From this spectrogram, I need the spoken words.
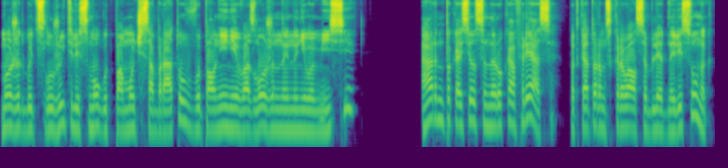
Может быть, служители смогут помочь собрату в выполнении возложенной на него миссии? Арн покосился на рукав рясы, под которым скрывался бледный рисунок,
